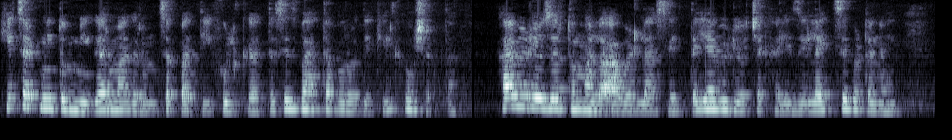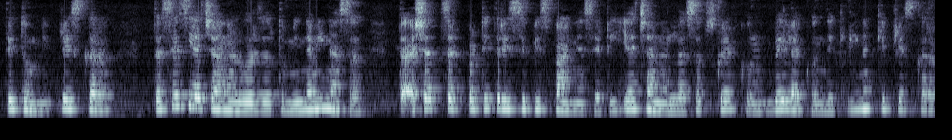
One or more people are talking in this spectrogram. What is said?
ही चटणी तुम्ही गरमागरम चपाती फुलका तसेच भाताबरोबर देखील खाऊ शकता. हा व्हिडिओ जर तुम्हाला आवडला असेल तर या व्हिडिओच्या खाली जे लाईकचे बटन आहे ते तुम्ही प्रेस करा. तसेच या चॅनलवर जर तुम्ही नवीन असाल तर अशाच चटपटीत रेसिपीज पाहण्यासाठी या चॅनलला सबस्क्राईब करून बेल आयकॉन देखील नक्की प्रेस करा.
